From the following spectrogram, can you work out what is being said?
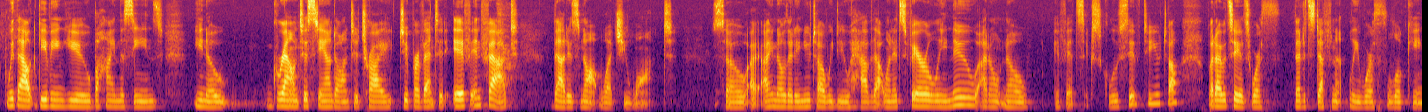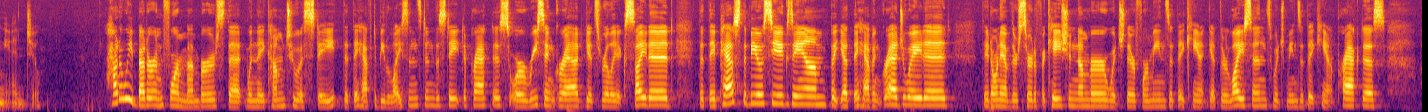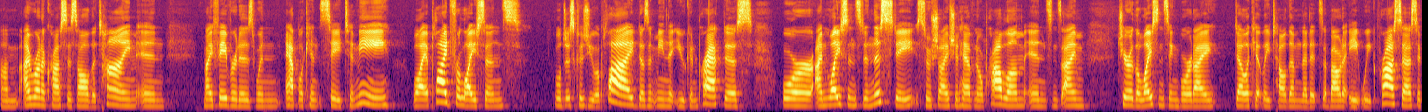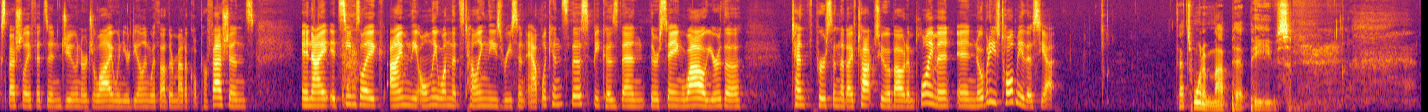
without giving you behind the scenes, you know, ground to stand on to try to prevent it if in fact that is not what you want. So I, I know that in Utah we do have that one. It's fairly new. I don't know if it's exclusive to Utah, but I would say it's worth that it's definitely worth looking into. How do we better inform members that when they come to a state that they have to be licensed in the state to practice or a recent grad gets really excited that they passed the BOC exam but yet they haven't graduated, they don't have their certification number which therefore means that they can't get their license which means that they can't practice. Um, I run across this all the time and my favorite is when applicants say to me, well I applied for license well, just because you applied doesn't mean that you can practice. Or I'm licensed in this state, so I should have no problem. And since I'm chair of the licensing board, I delicately tell them that it's about an eight week process, especially if it's in June or July when you're dealing with other medical professions. And I, it seems like I'm the only one that's telling these recent applicants this because then they're saying, wow, you're the 10th person that I've talked to about employment, and nobody's told me this yet. That's one of my pet peeves.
